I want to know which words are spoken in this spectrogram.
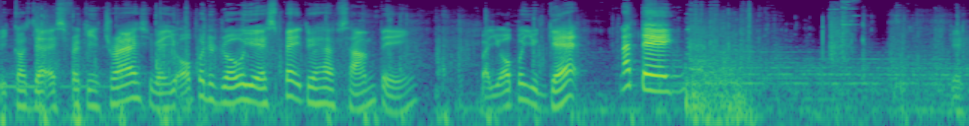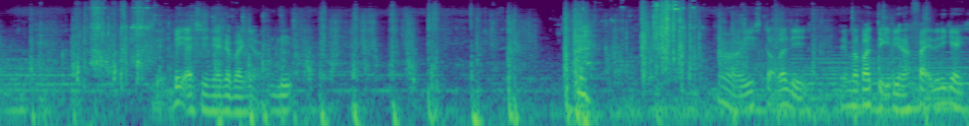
Because that is freaking trash. When you open the drawer, you expect to have something. But you open, you get nothing. Okay. Baik lah sini ada banyak loot. Ha, restock balik. Memang patut kita nak fight tadi guys.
